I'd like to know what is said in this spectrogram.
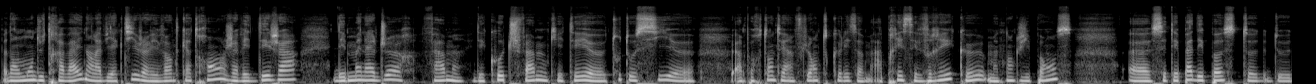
bah, dans le monde du travail, dans la vie active, j'avais 24 ans, j'avais déjà des managers femmes, des coachs femmes qui étaient euh, tout aussi importantes et influentes que les hommes. Après, c'est vrai que, maintenant que j'y pense, euh, c'était pas des postes de,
